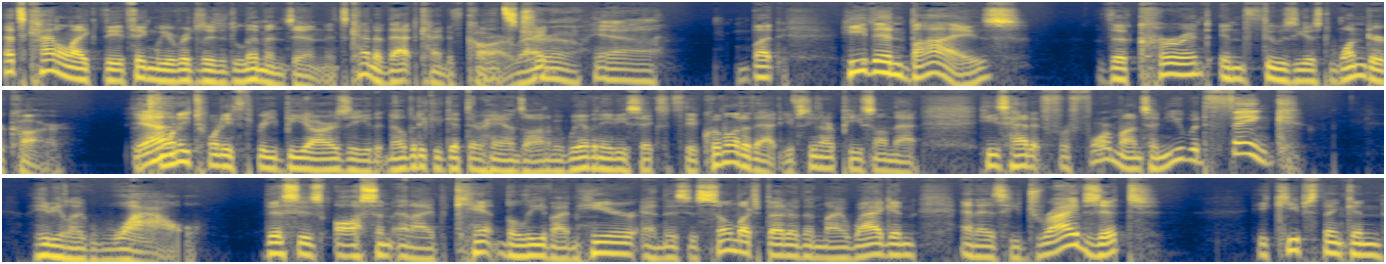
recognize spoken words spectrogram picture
that's kind of like the thing we originally did lemons in. It's kind of that kind of car, right? Yeah. But he then buys the current enthusiast wonder car. The Yeah? 2023 BRZ that nobody could get their hands on. I mean, we have an 86. It's the equivalent of that. You've seen our piece on that. He's had it for four months, and you would think he'd be like, wow, this is awesome, and I can't believe I'm here, and this is so much better than my wagon. And as he drives it, he keeps thinking,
